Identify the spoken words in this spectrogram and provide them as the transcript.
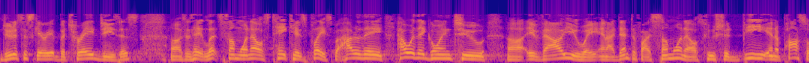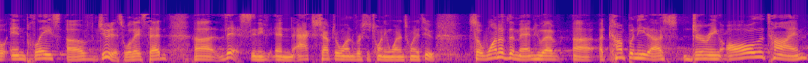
Judas Iscariot betrayed Jesus. Uh, says, "Hey, let someone else take his place." But how do they? How are they going to uh, evaluate and identify someone else who should be an apostle in place of Judas? Well, they said uh, this in, in, Acts chapter one, verses twenty-one and twenty-two. So one of the men who have uh, accompanied us during all the time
